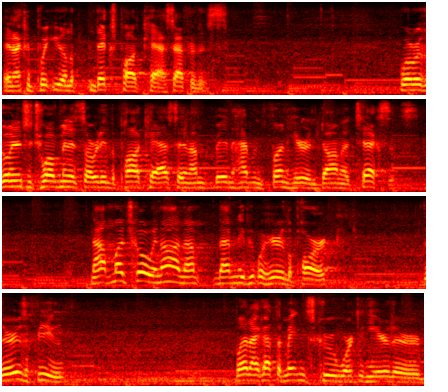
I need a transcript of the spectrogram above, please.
and I can put you on the next podcast after this. Well, we're going into 12 minutes already in the podcast, and I've been having fun here in Donna, Texas. Not much going on. Not, not many people here in the park. There is a few. But I got the maintenance crew working here. They're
